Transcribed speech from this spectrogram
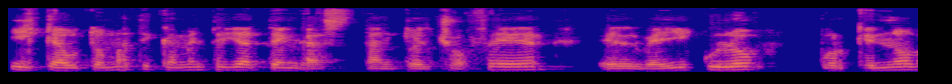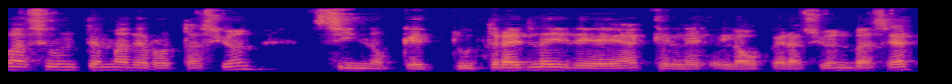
y que automáticamente ya tengas tanto el chofer, el vehículo, porque no va a ser un tema de rotación, sino que tú traes la idea que la operación va a ser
